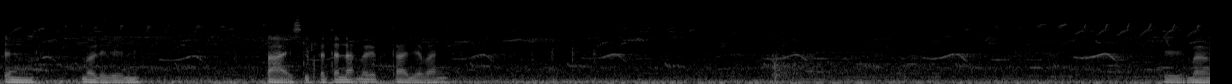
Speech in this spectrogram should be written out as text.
เป็นบริเวณป่าอิสิปตนะมฤคทายวันที่เมือง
